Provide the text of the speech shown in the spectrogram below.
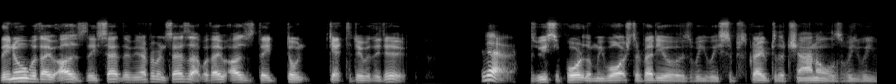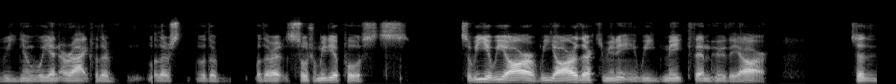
they know without us. They said I mean everyone says that without us they don't get to do what they do. Yeah, we support them, we watch their videos, we, we subscribe to their channels, we, we, we you know we interact with their with their with their with their social media posts. So we we are we are their community. We make them who they are. So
